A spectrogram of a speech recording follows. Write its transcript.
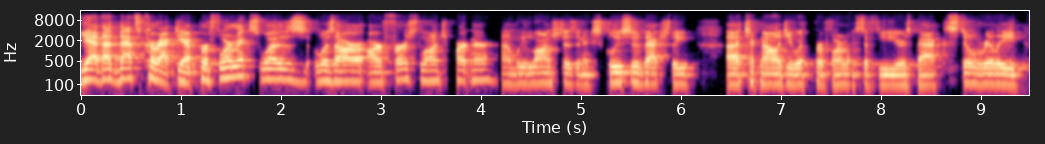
Yeah, that that's correct. Yeah, Performix was was our our first launch partner. Um, we launched as an exclusive, actually, uh, technology with Performix a few years back. Still really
